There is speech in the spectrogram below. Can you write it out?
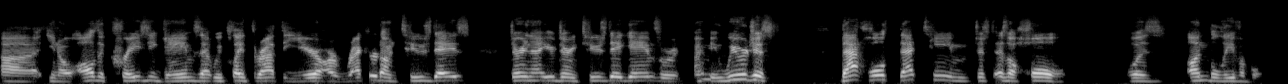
uh, you know, all the crazy games that we played throughout the year, our record on Tuesdays during that year, during Tuesday games were, I mean, we were just, that whole, that team just as a whole was unbelievable.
